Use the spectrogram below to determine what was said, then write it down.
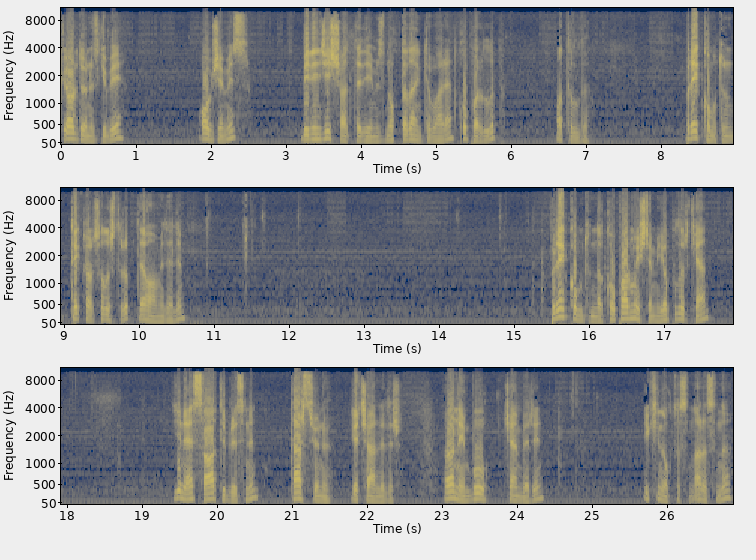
Gördüğünüz gibi objemiz birinci işaretlediğimiz noktadan itibaren koparılıp atıldı. Break komutunu tekrar çalıştırıp devam edelim. Break komutunda koparma işlemi yapılırken yine saat ibresinin ters yönü geçerlidir. Örneğin bu çemberin iki noktasının arasını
